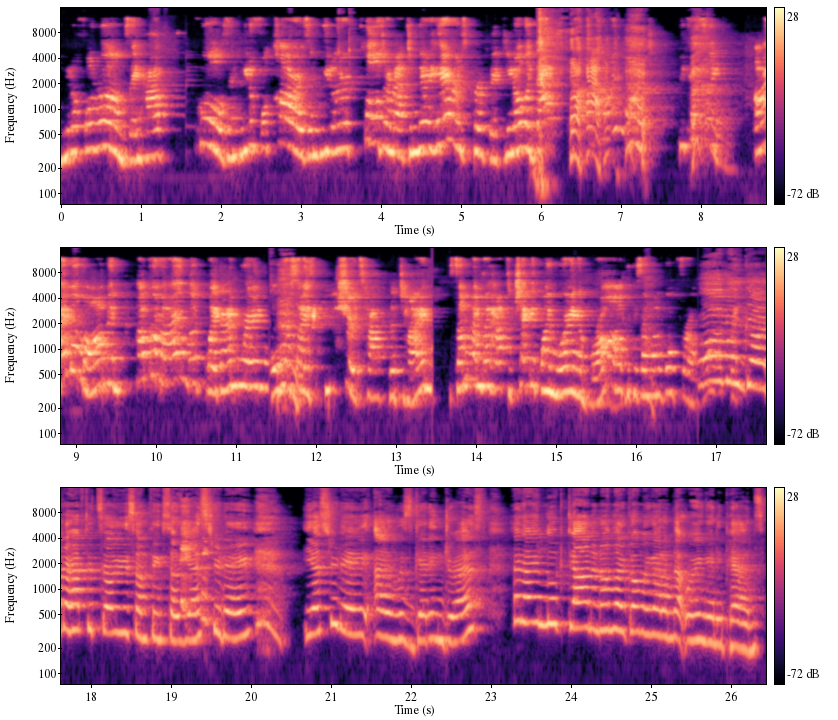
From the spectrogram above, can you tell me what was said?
beautiful rooms. They have pools and beautiful cars and you know, their clothes are matching. Their hair is perfect. You know, like that's I want. Because like I'm a mom and how come I look like I'm wearing oversized t-shirts half the time? Sometimes I have to check if I'm wearing a bra because I want to go for a walk. Oh my god, I have to tell you something. So yesterday yesterday I was getting dressed and I looked down and I'm like, oh my God, I'm not wearing any pants.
